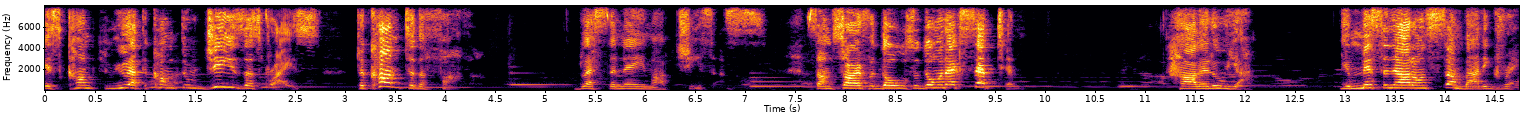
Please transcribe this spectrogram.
It's come you have to come through Jesus Christ to come to the Father. Bless the name of Jesus. So I'm sorry for those who don't accept him. Hallelujah. You're missing out on somebody great.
